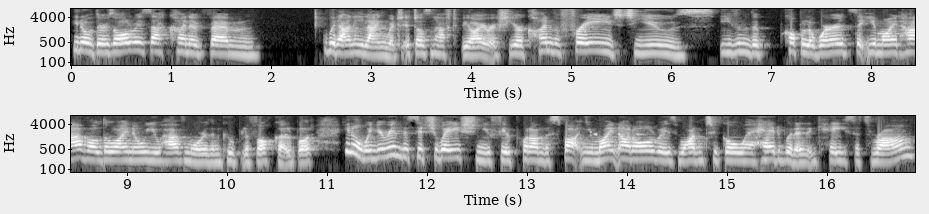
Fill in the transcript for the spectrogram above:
you know, there's always that kind of um, with any language, it doesn't have to be Irish. You're kind of afraid to use even the couple of words that you might have, although I know you have more than couple of focal. But you know, when you're in the situation, you feel put on the spot, and you might not always want to go ahead with it in case it's wrong.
